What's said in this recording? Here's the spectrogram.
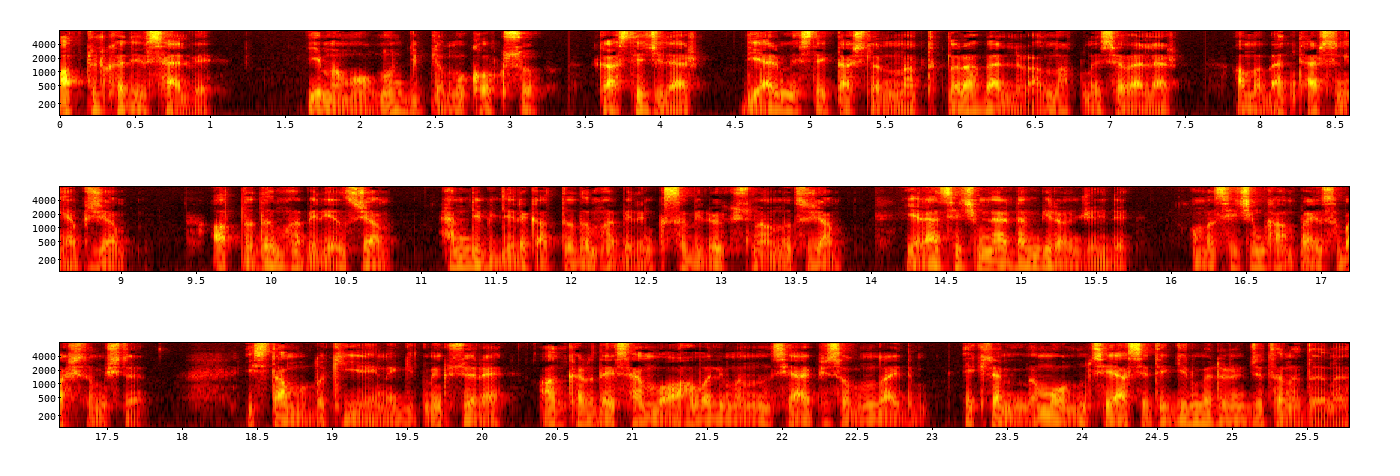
Abdülkadir Selvi İmamoğlu'nun diploma korkusu. Gazeteciler diğer meslektaşlarının attıkları haberleri anlatmayı severler. Ama ben tersini yapacağım. Atladığım haberi yazacağım. Hem de bilerek atladığım haberin kısa bir öyküsünü anlatacağım. Yerel seçimlerden bir önceydi. Ama seçim kampanyası başlamıştı. İstanbul'daki yayına gitmek üzere Ankara'da Esenboğa Havalimanı'nın CIP salonundaydım. Ekrem İmamoğlu'nun siyasete girmeden önce tanıdığını,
